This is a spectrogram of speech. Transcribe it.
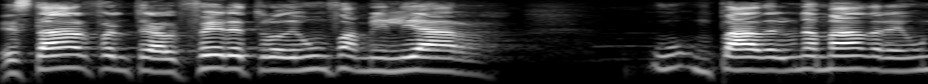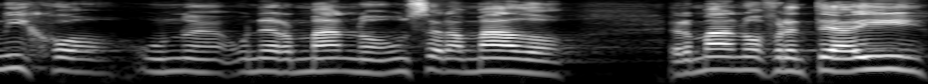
estar frente al féretro de un familiar, un padre, una madre, un hijo, un, hermano, un ser amado, hermano, frente ahí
